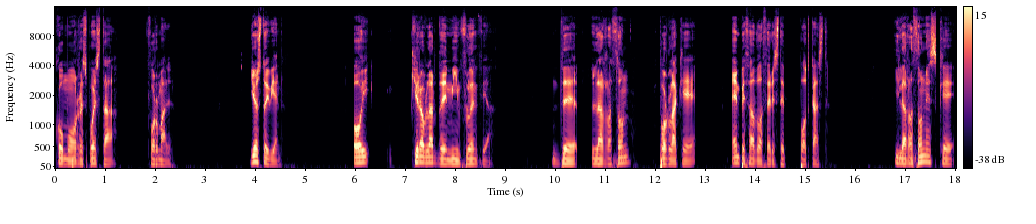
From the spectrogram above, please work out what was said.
Como respuesta formal. Yo estoy bien. Hoy quiero hablar de mi influencia, de la razón por la que he empezado a hacer este podcast. Y la razón es que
